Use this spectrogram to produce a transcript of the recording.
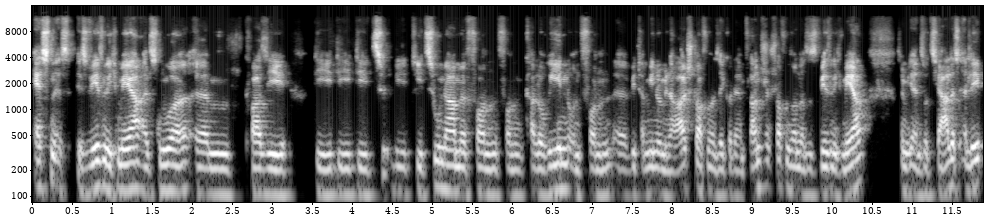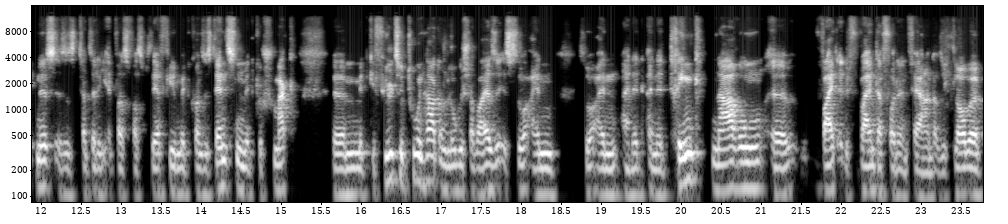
Essen ist, ist wesentlich mehr als nur ähm, quasi die, die, die, die, die Zunahme von, von Kalorien und von äh, Vitaminen und Mineralstoffen und sekundären Pflanzenstoffen, sondern es ist wesentlich mehr. Es ist nämlich ein soziales Erlebnis. Es ist tatsächlich etwas, was sehr viel mit Konsistenzen, mit Geschmack, ähm, mit Gefühl zu tun hat. Und logischerweise ist so, ein, so ein, eine, eine Trinknahrung äh, weit, weit davon entfernt. Also ich glaube,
